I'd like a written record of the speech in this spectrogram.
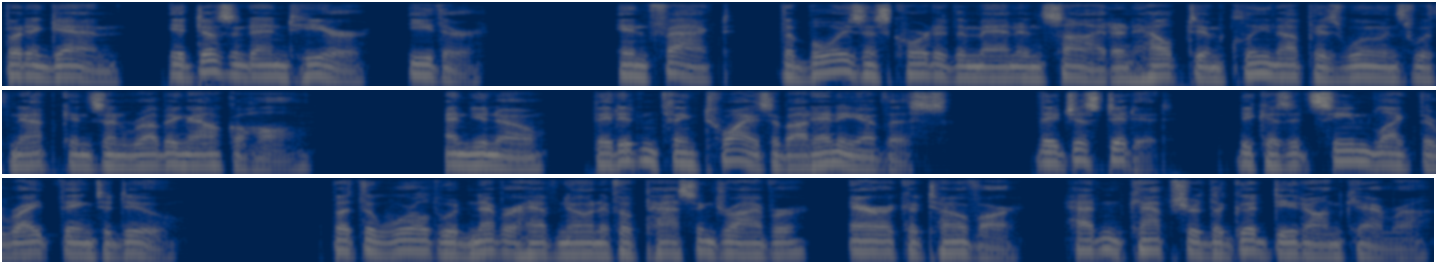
But again, it doesn't end here, either. In fact, the boys escorted the man inside and helped him clean up his wounds with napkins and rubbing alcohol. And you know, they didn't think twice about any of this. They just did it, because it seemed like the right thing to do. But the world would never have known if a passing driver, Erica Tovar, hadn't captured the good deed on camera.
